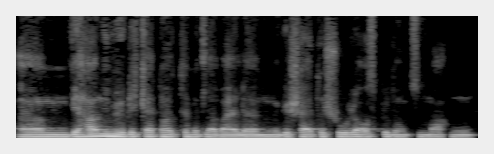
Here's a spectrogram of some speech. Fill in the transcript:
Ähm, wir haben die Möglichkeit heute mittlerweile eine gescheite Schulausbildung zu machen.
